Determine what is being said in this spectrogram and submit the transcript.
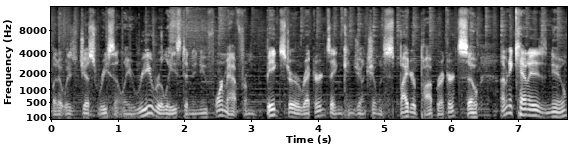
but it was just recently re released in a new format from Big Stir Records in conjunction with Spider Pop Records, so I'm going to count it as new.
